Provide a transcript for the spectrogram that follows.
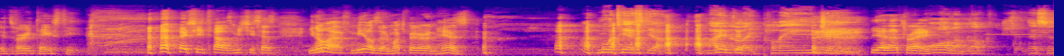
it's very tasty. she tells me, she says, you know, I have meals that are much better than his. More tastier. Mine are like plain Jane. yeah, that's right. All of them. Look, this is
